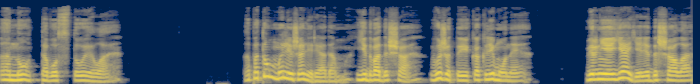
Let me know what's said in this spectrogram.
Оно того стоило. А потом мы лежали рядом, едва дыша, выжатые, как лимоны. Вернее, я еле дышала,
